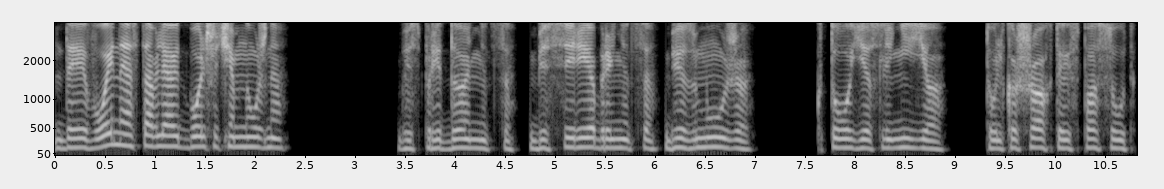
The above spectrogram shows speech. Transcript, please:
Да и войны оставляют больше, чем нужно. «Беспреданница, бессеребреница, без мужа. Кто, если не я? Только шахты и спасут».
